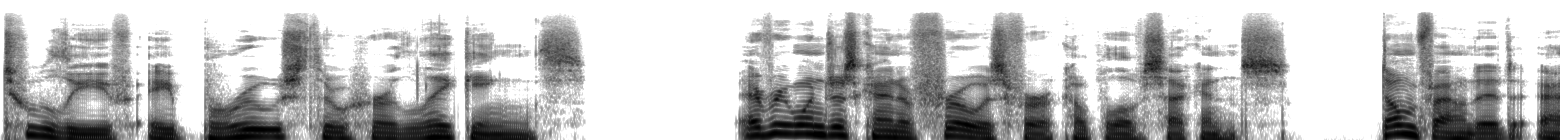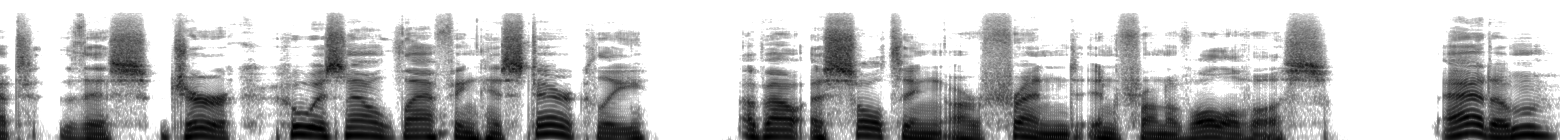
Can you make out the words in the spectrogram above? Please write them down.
to leave a bruise through her leggings. Everyone just kind of froze for a couple of seconds, dumbfounded at this jerk who was now laughing hysterically about assaulting our friend in front of all of us. Adam,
